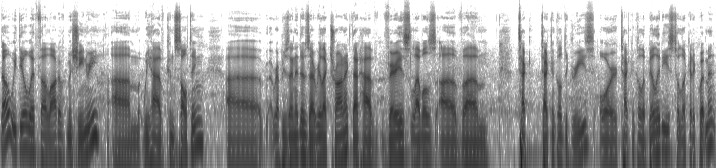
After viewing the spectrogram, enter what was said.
No, we deal with a lot of machinery. Um, we have consulting uh, representatives at Reelectronic that have various levels of um, tech, technical degrees or technical abilities to look at equipment.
